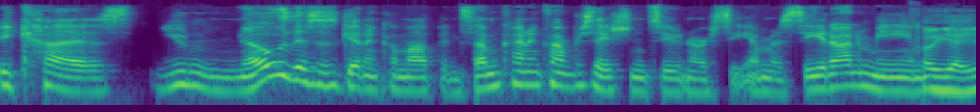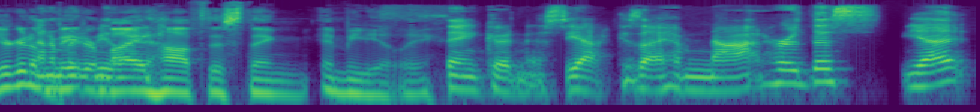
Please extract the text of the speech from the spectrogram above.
because you know this is going to come up in some kind of conversation soon, or see I'm going to see it on a meme. oh yeah, you're gonna and I'm Bader be like- this thing immediately. Thank goodness, yeah, because I have not heard this yet,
